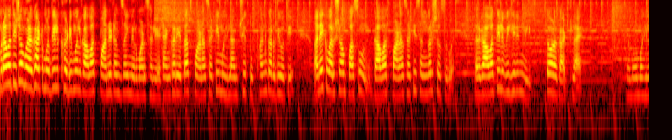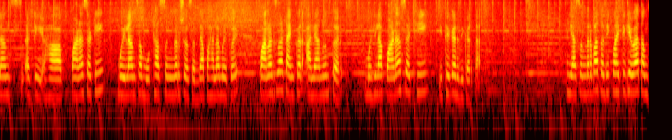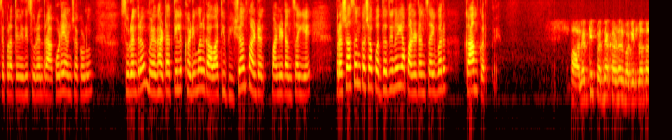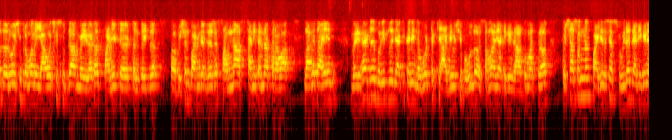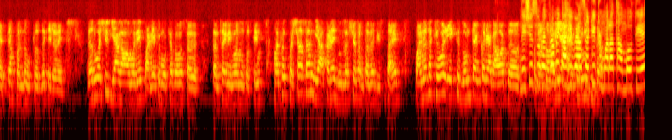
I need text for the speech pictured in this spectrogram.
अमरावतीच्या मळघाटमधील खडीमल गावात पाणी टंचाई निर्माण झाली आहे. टँकर येताच पाण्यासाठी महिलांची तुफान गर्दी होती. अनेक वर्षांपासून गावात पाण्यासाठी संघर्ष सुरू आहे. तर गावातील विहिरींनी तळ गाठलाय. त्यामुळे महिलांसाठी हा पाण्यासाठी महिलांचा मोठा संघर्ष सध्या पाहायला मिळतोय. पाण्याचा टँकर आल्यानंतर महिला पाण्यासाठी इथे गर्दी करतात. या संदर्भात अधिक माहिती घेऊयात. आमचे प्रतिनिधी सुरेंद्र आकोडे यांच्याकडून. सुरेंद्र मेळघाटातील खडीमल गावात ही भीषण पाणी पाणी टंचाई आहे. प्रशासन कशा पद्धतीनं या पाणी टंचाईवर काम करते नक्कीच प्रज्ञा खरं जर बघितलं तर दरवर्षीप्रमाणे यावर्षी सुद्धा मेळघाटात पाणी टंचाईचं भीषण पाणी टंचाईचा सामना स्थानिकांना करावा लागत आहे. मेळघाट जर बघितलं ज्या ठिकाणी नव्वद टक्के आदिवासी बहुल समाज या ठिकाणी राहतो मात्र प्रशासनानं पाहिजे तशा सुविधा त्या ठिकाणी अद्यापपर्यंत उपलब्ध केल्या नाहीत. दरवर्षी या गावामध्ये पाण्याचे मोठ्या प्रमाणात टंचाई निर्माण होत असते. मात्र प्रशासन याकडे दुर्लक्ष करताना दिसत आहे. पाण्याचा केवळ एक ते दोन टँकर या गावात निश्चित सुरेंद्र मी काही वेळासाठी तुम्हाला थांबवतीये.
